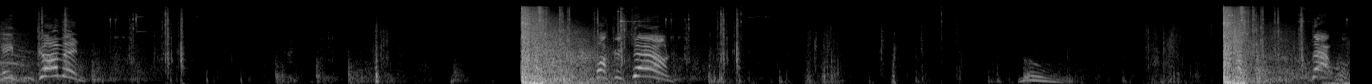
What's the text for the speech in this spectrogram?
Keep coming! Fucker's down! Boom. That one!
